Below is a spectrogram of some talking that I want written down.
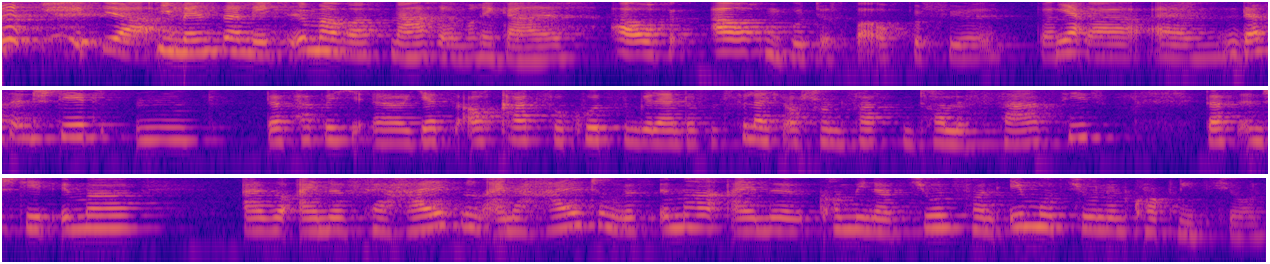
ja. Die Mensa legt immer was nach im Regal. Auch, auch ein gutes Bauchgefühl, was ja. da. Ähm das entsteht, hm, das habe ich äh, jetzt auch gerade vor kurzem gelernt, das ist vielleicht auch schon fast ein tolles Fazit das entsteht immer, also eine Verhalten und eine Haltung ist immer eine Kombination von Emotion und Kognition.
